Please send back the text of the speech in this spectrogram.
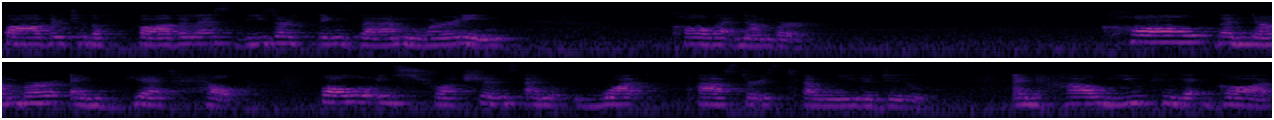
father to the fatherless. These are things that I'm learning. Call that number. Call the number and get help. Follow instructions and what pastor is telling you to do and how you can get God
